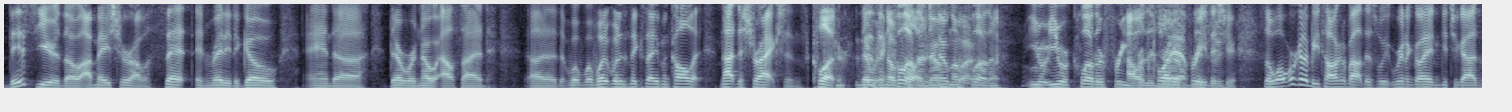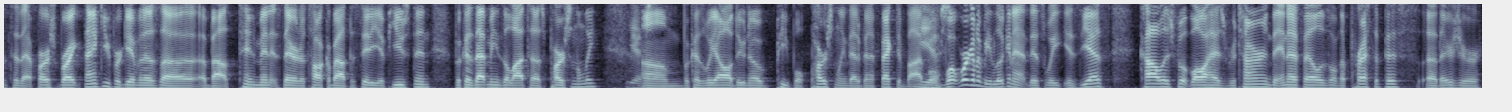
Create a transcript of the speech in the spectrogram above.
This year, though, I made sure I was set and ready to go, and uh, there were no outside. Uh, what, what, what does Nick Saban call it? Not distractions, clutter. There The- was the no clutter. There was No no clutter. clutter. You were, you were clutter free for the clutter draft free this year. So what we're going to be talking about this week, we're going to go ahead and get you guys into that first break. Thank you for giving us uh, about ten minutes there to talk about the city of Houston because that means a lot to us personally. Yes. Um, because we all do know people personally that have been affected by it. Yes. But what we're going to be looking at this week is yes, college football has returned. The NFL is on the precipice. Uh, there's your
